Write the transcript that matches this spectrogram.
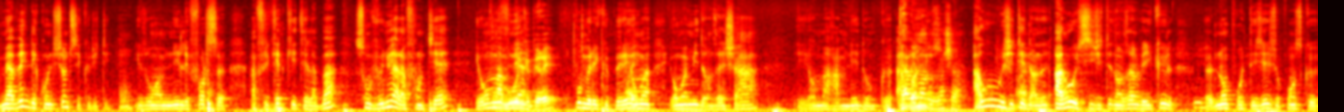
mais avec des conditions de sécurité. Hein? Ils ont amené les forces africaines qui étaient là-bas, sont venues à la frontière et on m'a récupérer? Pour me récupérer, on m'a mis dans un char et on m'a ramené donc euh, à Carrément dans un char Ah oui, j'étais dans un... Ah oui, si j'étais dans un véhicule euh, non protégé, je pense que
